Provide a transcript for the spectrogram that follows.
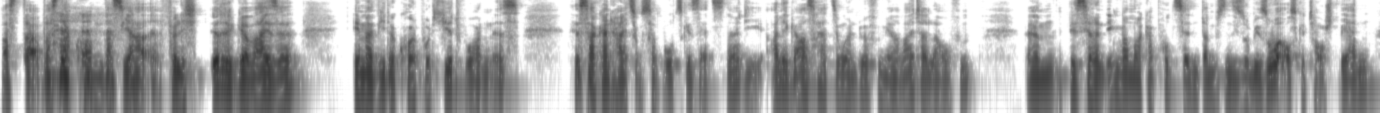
was da, was da kommt, was ja völlig irrigerweise immer wieder kolportiert worden ist. Ist ja kein Heizungsverbotsgesetz. Ne? Die, alle Gasheizungen dürfen ja weiterlaufen ähm, bis sie dann irgendwann mal kaputt sind. Dann müssen sie sowieso ausgetauscht werden.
